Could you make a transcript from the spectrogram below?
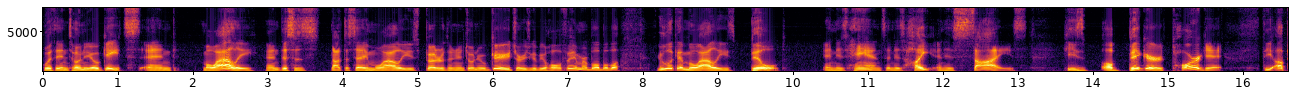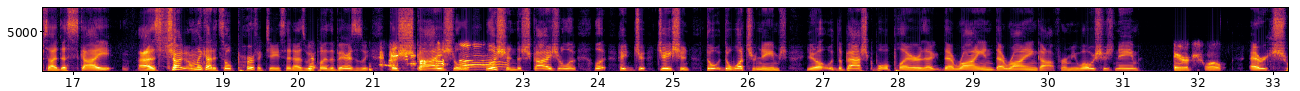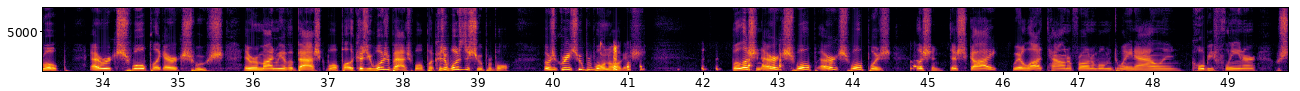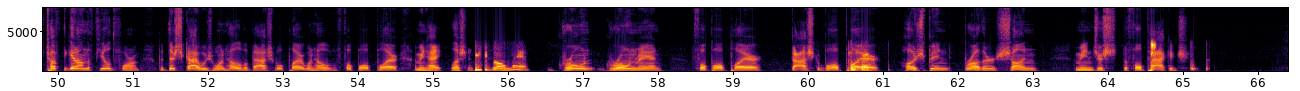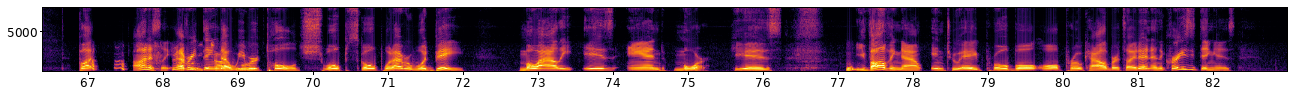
with Antonio Gates and Mo Alie. And this is not to say Mo Alie is better than Antonio Gates or he's going to be a Hall of Famer, blah, blah, blah. You look at Mo Alie's build and his hands and his height and his size. He's a bigger target the upside, the sky, as Chuck. Oh my God, it's so perfect, Jason. As we play the Bears this week, the sky shall listen. The sky shall look. Hey, J- Jason, the the what's your name? You know the basketball player that that Ryan that Ryan got for me. What was his name? Erik Swoope. Erik Swoope. Erik Swoope, like Eric Swoosh. It reminded me of a basketball player because he was a basketball player because it was the Super Bowl. It was a great Super Bowl in August. But listen, Erik Swoope. Erik Swoope was listen, this guy, we had a lot of talent in front of him. Dwayne Allen, Coby Fleener. It was tough to get on the field for him. But this guy was one hell of a basketball player, one hell of a football player. I mean, hey, listen. He's a grown man. Grown, grown man, football player, basketball player, okay. husband, brother, son. I mean, just the full package. But honestly, everything that we were told, swope, scope, whatever, would be Mo Alie is and more. He is evolving now into a Pro Bowl, all pro caliber tight end. And the crazy thing is,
